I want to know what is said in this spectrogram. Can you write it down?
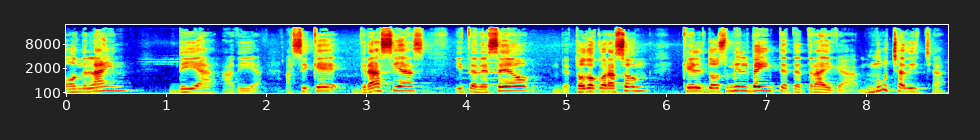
online día a día. Así que gracias y te deseo de todo corazón que el 2020 te traiga mucha dicha,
